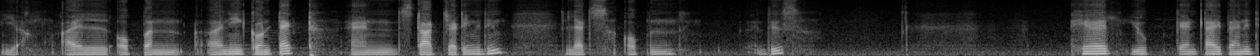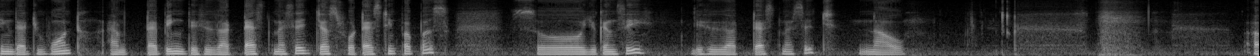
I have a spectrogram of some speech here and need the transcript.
Yeah I'll open any contact and start chatting with him let's open this. Here you can type anything that you want. I'm typing this is a test message just for testing purpose. So you can see this is a test message. Now uh,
